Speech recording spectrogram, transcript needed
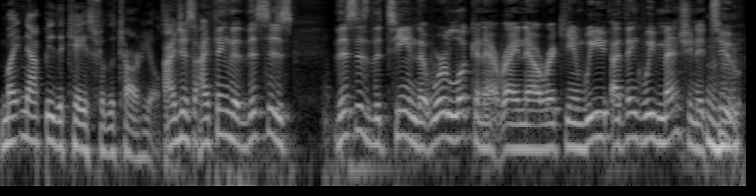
Might not be the case for the Tar Heels. I just I think that this is this is the team that we're looking at right now, Ricky, and we I think we mentioned it too. Mm-hmm.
